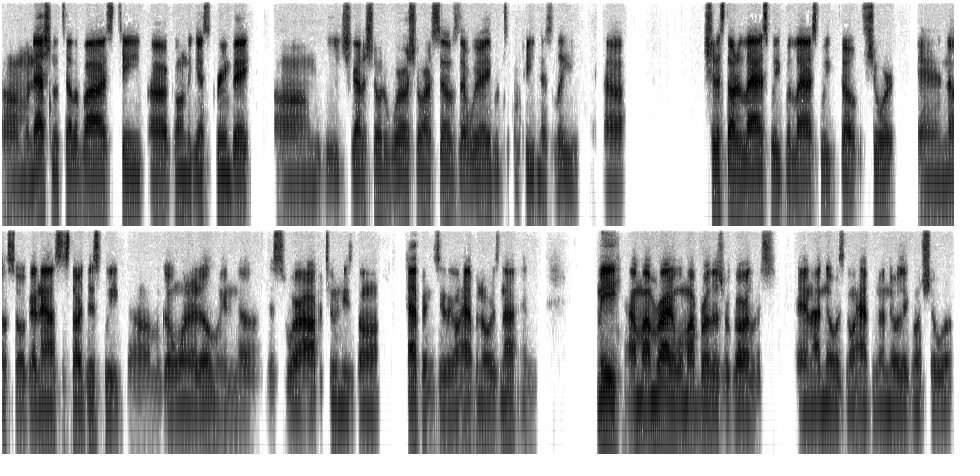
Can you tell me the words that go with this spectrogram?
Um, a national televised team uh, going against Green Bay. Um, we just got to show the world, show ourselves that we're able to compete in this league. Uh, should have started last week, but last week felt short. And uh, so I got announced to start this week. Um, go one or zero, and uh, this is where our opportunity is going to happen. It's either going to happen or it's not. And me, I'm I'm riding with my brothers regardless, and I know it's going to happen. I know they're going to show up.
